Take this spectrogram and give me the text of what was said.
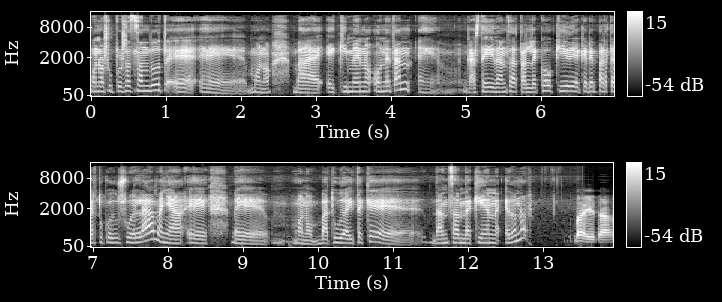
bueno, suposatzen dut, e, e, bueno, ba, ekimen honetan, e, gaztei dantza taldeko kideek ere parte hartuko duzuela, baina, e, e, bueno, batu daiteke dantzan dakien edonor? Bai, eta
